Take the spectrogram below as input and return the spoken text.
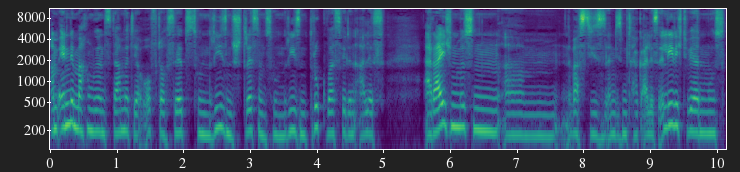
am Ende machen wir uns damit ja oft auch selbst so einen riesen Stress und so einen riesen Druck, was wir denn alles erreichen müssen, ähm, was dieses, an diesem Tag alles erledigt werden muss.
